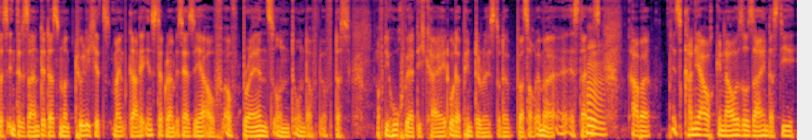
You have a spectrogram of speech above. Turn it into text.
das Interessante, dass man natürlich jetzt, mein, gerade Instagram ist ja sehr auf, auf Brands und, und auf, auf das, auf die Hochwertigkeit oder Pinterest oder was auch immer es da mhm. ist. Aber es kann ja auch genauso sein, dass die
